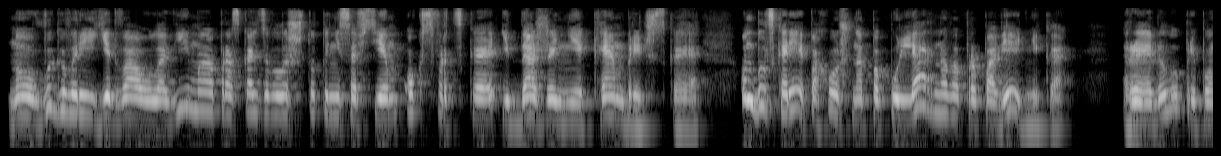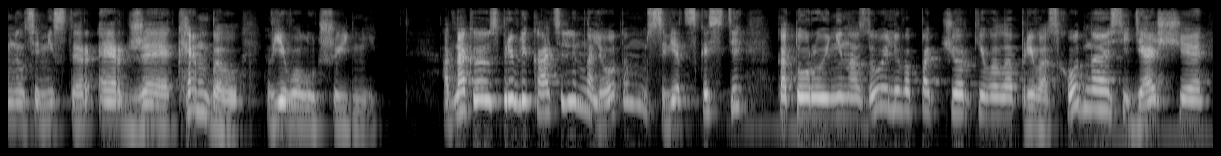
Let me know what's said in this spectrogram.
но в выговоре едва уловимо проскальзывало что-то не совсем оксфордское и даже не кембриджское. Он был скорее похож на популярного проповедника. Ревелу припомнился мистер Р. Дж. Кэмпбелл в его лучшие дни. Однако с привлекательным налетом светскости, которую неназойливо подчеркивала превосходно сидящая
